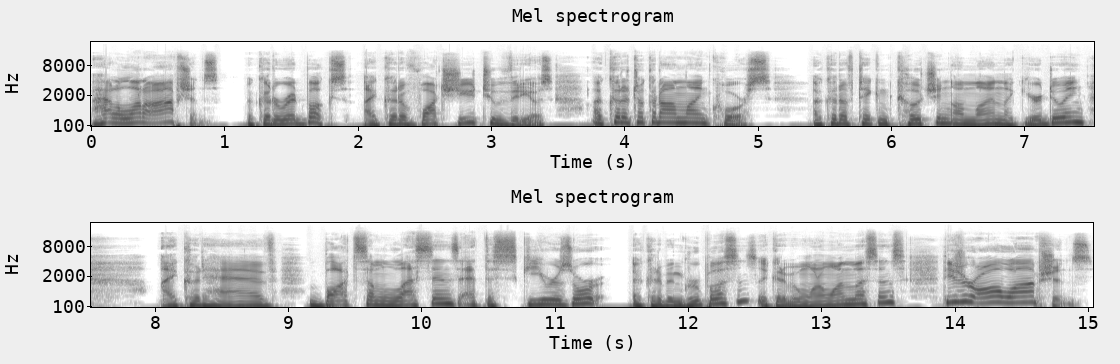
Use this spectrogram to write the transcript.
I had a lot of options. I could have read books. I could have watched YouTube videos. I could have took an online course. I could have taken coaching online like you're doing. I could have bought some lessons at the ski resort. It could have been group lessons. It could have been one on one lessons. These are all options.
